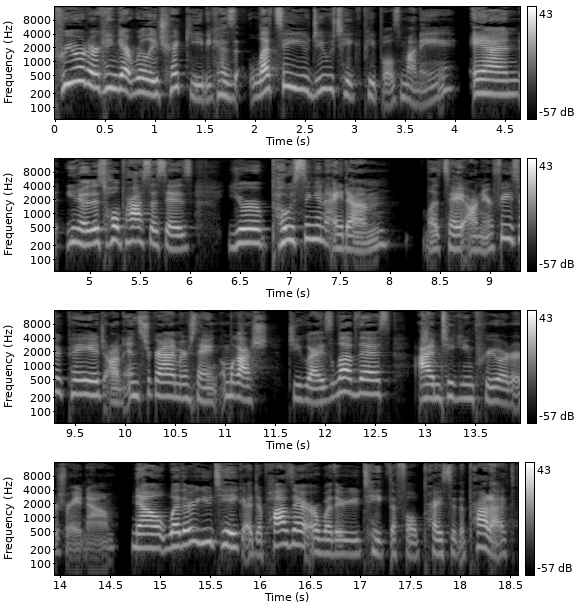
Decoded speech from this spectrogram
Pre-order can get really tricky because let's say you do take people's money and, you know, this whole process is you're posting an item, let's say on your Facebook page, on Instagram, you're saying, Oh my gosh, do you guys love this? I'm taking pre-orders right now. Now, whether you take a deposit or whether you take the full price of the product,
